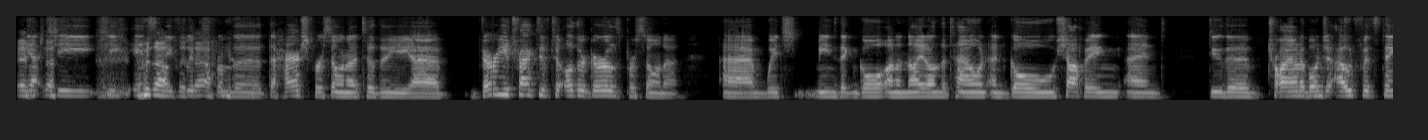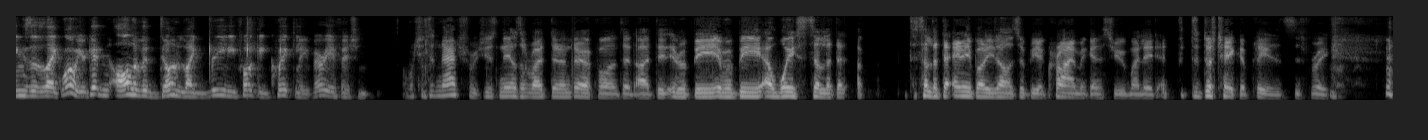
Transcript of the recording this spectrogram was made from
yeah, she she instantly flips down. from the the harsh persona to the uh, very attractive to other girls persona, um, which means they can go on a night on the town and go shopping and do the try on a bunch of outfits things. It's like, wow, you're getting all of it done like really fucking quickly, very efficient. Well, she's a natural. She just nails it right there and there. For that, I did. It would be. It would be a waste to let that. Uh, to tell it to anybody else would be a crime against you, my lady. Just take it, please. It's just free.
